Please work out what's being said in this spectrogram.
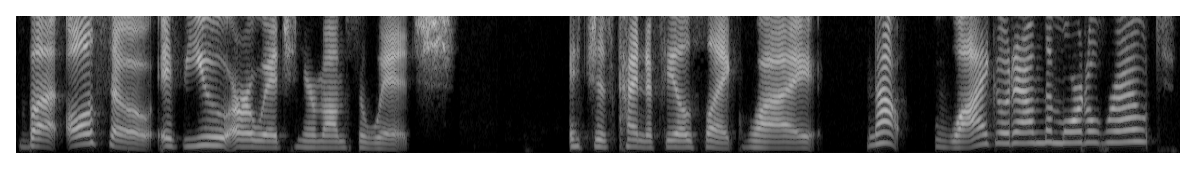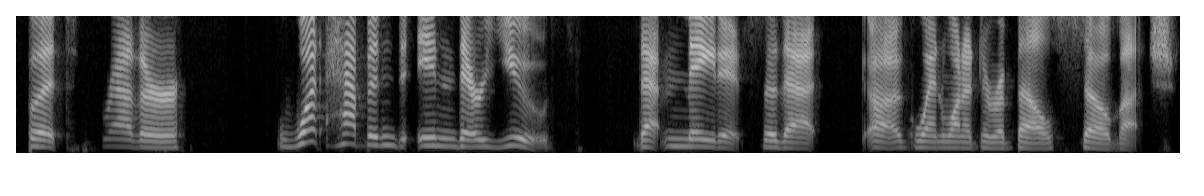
But also, if you are a witch and your mom's a witch, it just kind of feels like why not why go down the mortal route, but rather what happened in their youth that made it so that uh, Gwen wanted to rebel so much.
